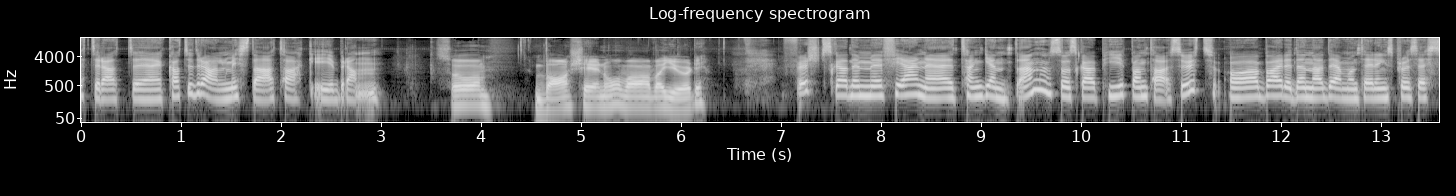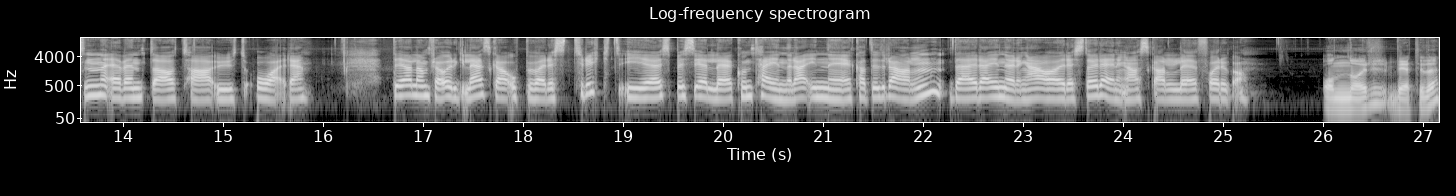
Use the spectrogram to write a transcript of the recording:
etter at eh, katedralen mista taket i brannen. Så hva skjer nå? Hva, hva gjør de? Først skal de fjerne tangentene, så skal pipene tas ut. Og bare denne demonteringsprosessen er venta å ta ut året. Delene fra orgelet skal oppbevares trygt i spesielle konteinere inne i katedralen, der rengjøringa og restaureringa skal foregå. Og når vet de det?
